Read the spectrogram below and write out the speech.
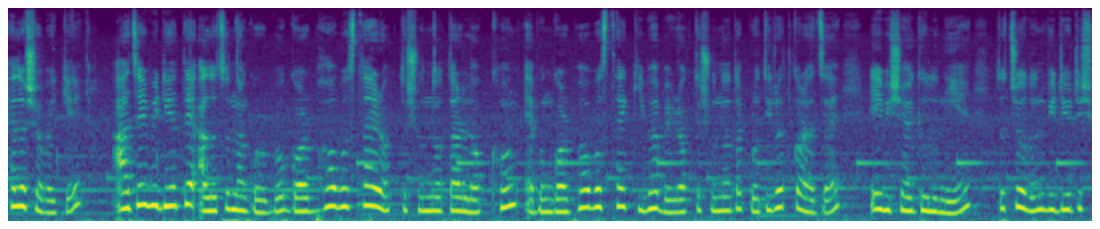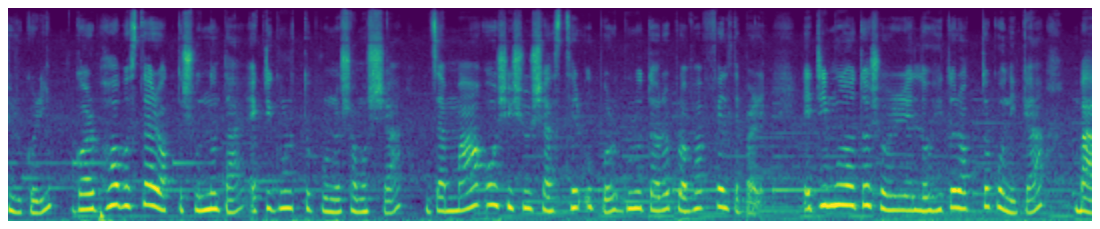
হ্যালো সবাইকে, আজ এই ভিডিওতে আলোচনা করব গর্ভ অবস্থায় রক্তশূন্যতার লক্ষণ এবং গর্ভ অবস্থায় কীভাবে রক্তশূন্যতা প্রতিরোধ করা যায় এই বিষয়গুলো নিয়ে। তো চলুন ভিডিওটি শুরু করি। গর্ভ অবস্থায় রক্তশূন্যতা একটি গুরুত্বপূর্ণ সমস্যা যা মা ও শিশুর স্বাস্থ্যের উপর গুরুতর প্রভাব ফেলতে পারে। এটি মূলত শরীরের লোহিত রক্তকণিকা বা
